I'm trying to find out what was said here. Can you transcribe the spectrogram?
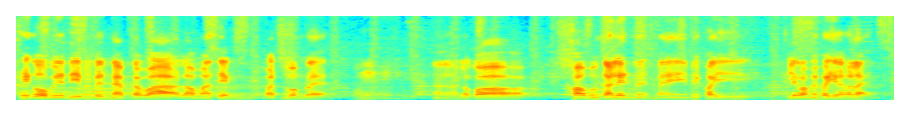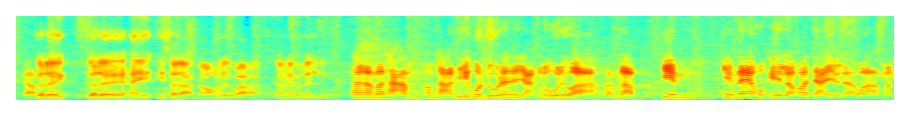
เทโก้วินดีมันเป็นแมปแบบว่าเรามาเสี่ยงวัดดวงด้วยอืม เออแล้วก็ข้อมูลการเล่นไม่ไม่ไม่ค่อย เรียกว่าไม่ค่อยเยอะเท่าไหร่ ครับ ก็เลยก็เลยให้อิสระน้องเลยว่าเอาไหนก็เล่นเลย ถ้างั้นมาถามคำถามที่คนดูน่าจะอยากรู้ดีกว่าสำหรับเกมเกมแรกโอเคเราเข้าใจอยู่แล้วว่ามัน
